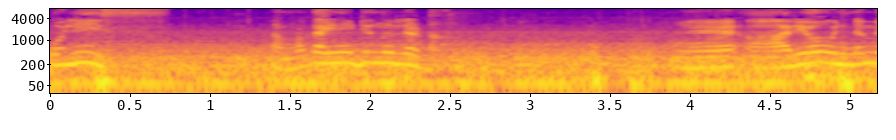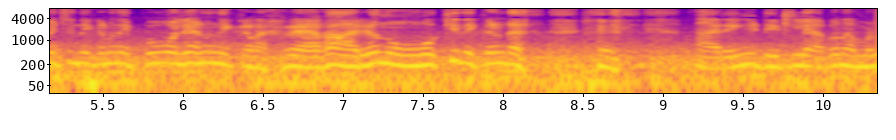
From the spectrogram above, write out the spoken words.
പോലീസ് നമ്മൾ കൈ നീട്ടിയൊന്നുമില്ല കേട്ടോ. ആരോ ഉന്നം വെച്ച് നിൽക്കണത് ഇപ്പോൾ പോലെയാണ് നിൽക്കണത് വേറെ ആരോ നോക്കി നിൽക്കണ്ടേ ആരെയും കിട്ടിയിട്ടില്ല. അപ്പോൾ നമ്മൾ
